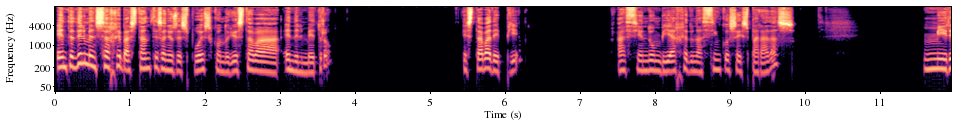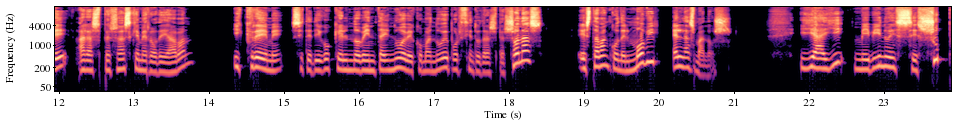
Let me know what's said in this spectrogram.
Entendí el mensaje bastantes años después, cuando yo estaba en el metro. Estaba de pie, haciendo un viaje de unas 5 o 6 paradas. Miré a las personas que me rodeaban y créeme si te digo que el 99,9% de las personas estaban con el móvil en las manos. Y allí me vino ese sup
